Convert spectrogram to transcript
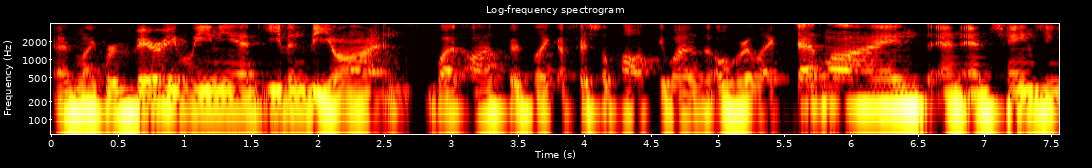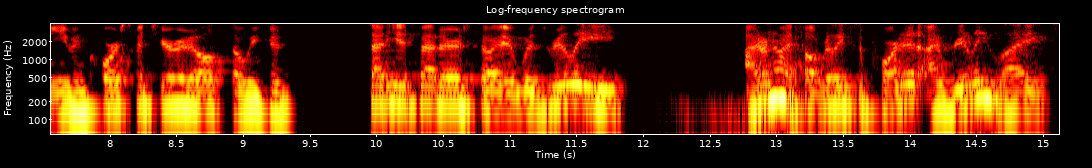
and like were very lenient even beyond what Osgoode's like official policy was over like deadlines and and changing even course material so we could study it better. So it was really I don't know, I felt really supported. I really liked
